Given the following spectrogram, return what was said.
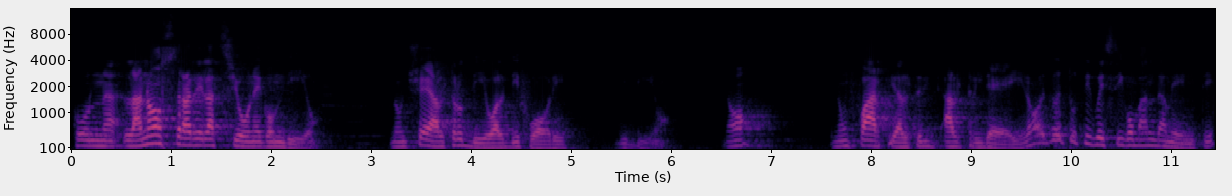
con la nostra relazione con Dio. Non c'è altro Dio al di fuori di Dio, no? Non farti altri, altri dei, no? Tutti questi comandamenti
